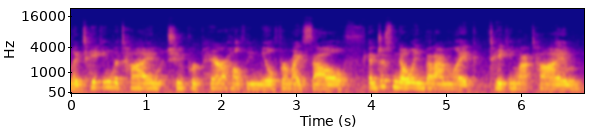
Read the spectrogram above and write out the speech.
like taking the time to prepare a healthy meal for myself and just knowing that I'm like taking that time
